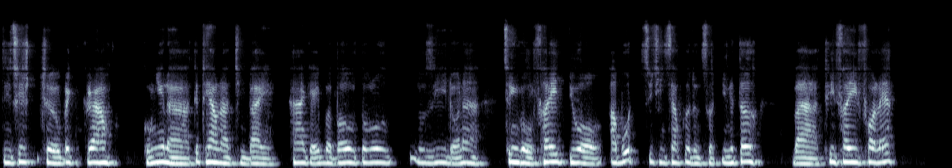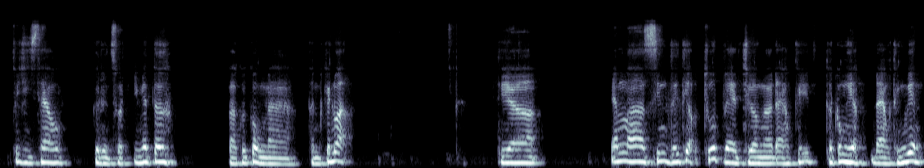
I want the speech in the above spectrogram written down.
digital background cũng như là tiếp theo là trình bày hai cái bubble topology đó là single phase dual output sale cơ đường suyđiện emitter và three phase for lab suy trình sao cơ đường suất emitter và cuối cùng là phần kết luận. Thì uh, em uh, xin giới thiệu chút về trường uh, Đại học Kỹ thuật Công nghiệp Đại học Thái Nguyên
